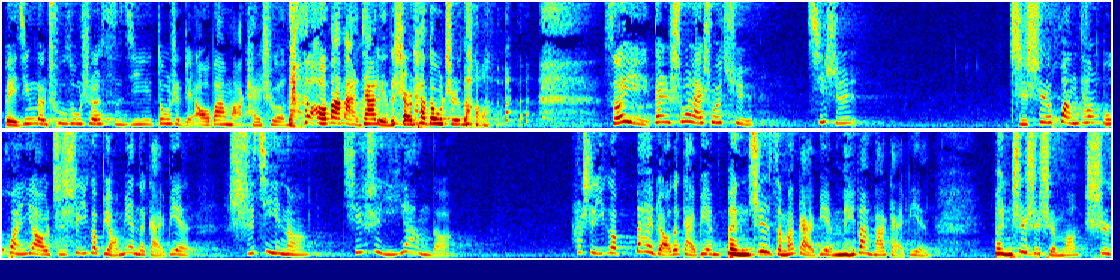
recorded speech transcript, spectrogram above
北京的出租车司机都是给奥巴马开车的，奥巴马家里的事儿他都知道。所以，但是说来说去，其实只是换汤不换药，只是一个表面的改变，实际呢，其实是一样的。它是一个外表的改变，本质怎么改变？没办法改变。本质是什么？是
